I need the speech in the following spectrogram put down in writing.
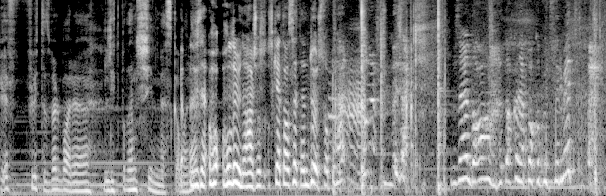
Vi flyttet vel bare litt på den skinnveska, bare. vi se, hold hold dere unna her, så skal jeg ta og sette en dørstopper her. Da, da kan jeg pakke opp utstyret mitt.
